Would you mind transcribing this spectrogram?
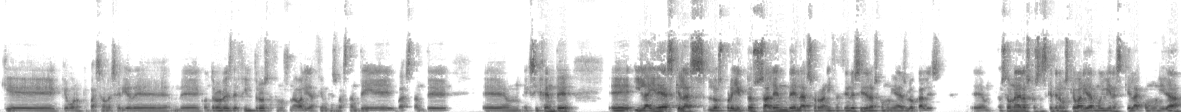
que, bueno, que pasa una serie de, controles, de filtros, hacemos una validación que es bastante, bastante eh, exigente. Eh, y la idea es que los proyectos salen de las organizaciones y de las comunidades locales. Eh, o sea, una de las cosas que tenemos que validar muy bien es que la comunidad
